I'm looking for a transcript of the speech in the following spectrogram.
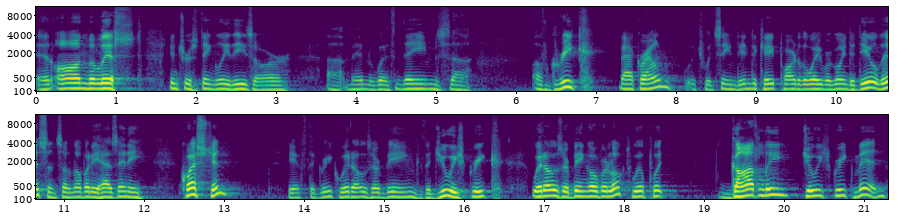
And on the list, interestingly, these are uh, men with names uh, of Greek background, which would seem to indicate part of the way we're going to deal this, and so nobody has any question if the Greek widows are being, the Jewish Greek widows are being overlooked, we'll put godly Jewish Greek men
